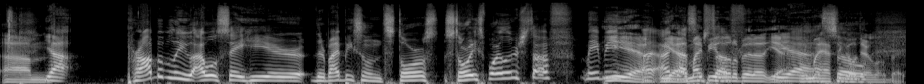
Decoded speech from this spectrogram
Um, Yeah, probably I will say here there might be some story story spoiler stuff. Maybe yeah, I, I yeah, it might be a little bit of yeah. we might have to go there a little bit.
